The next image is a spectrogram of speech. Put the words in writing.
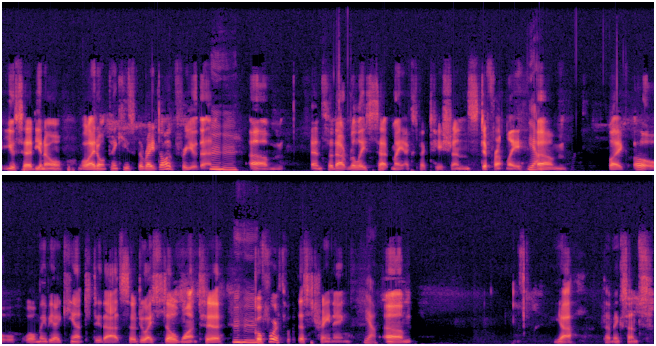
you said, you know, well, I don't think he's the right dog for you then. Mm-hmm. Um, and so that really set my expectations differently. Yeah. Um, like, oh, well, maybe I can't do that. So do I still want to mm-hmm. go forth with this training? Yeah. Um, yeah, that makes sense.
